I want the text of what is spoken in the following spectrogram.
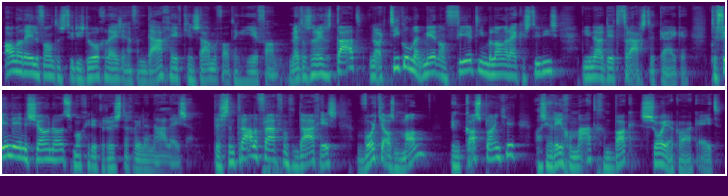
alle relevante studies doorgelezen en vandaag geef ik je een samenvatting hiervan. Met als resultaat een artikel met meer dan 14 belangrijke studies die naar dit vraagstuk kijken. Te vinden in de show notes mocht je dit rustig willen nalezen. De centrale vraag van vandaag is, word je als man een kastplantje als je regelmatig een bak sojakwark eet?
